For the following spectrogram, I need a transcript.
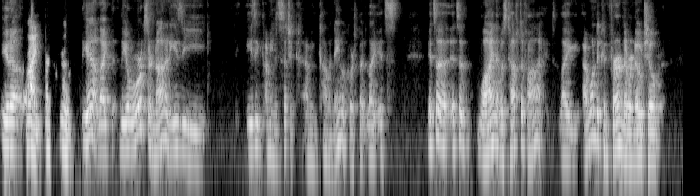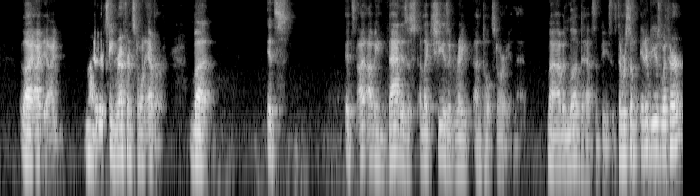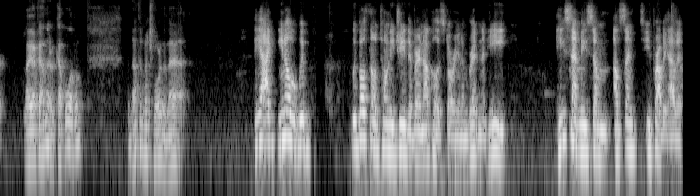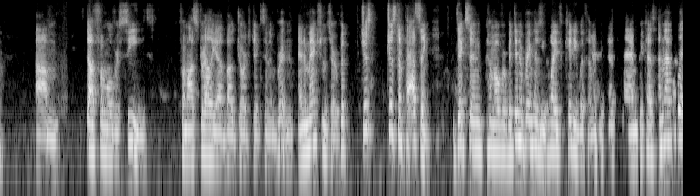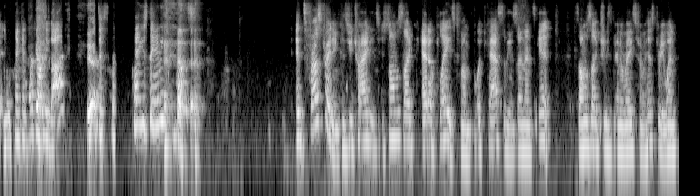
You know, right? That's true. Yeah, like the, the O'Rourke's are not an easy, easy. I mean, it's such a, I mean, common name, of course, but like it's it's a it's a line that was tough to find. Like I wanted to confirm there were no children. Like I I right. never seen reference to one ever, but it's it's I, I mean that is a like she is a great untold story in that. I would love to have some pieces. There were some interviews with her, like I found there were a couple of them, nothing much more than that. Yeah, I you know we we both know Tony Gee, the bare knuckle historian in Britain, and he he sent me some. I'll send you probably have it. Um, stuff from overseas, from Australia about George Dixon in Britain, and it mentions her, but just just in passing. Dixon come over, but didn't bring his wife Kitty with him, and because and that's it. And you're thinking that's all you got? Yeah. can't you say anything else? it's frustrating because you tried. It's, it's almost like Etta Place from Butch Cassidy and Sundance Kid. It's almost like she's been erased from history when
